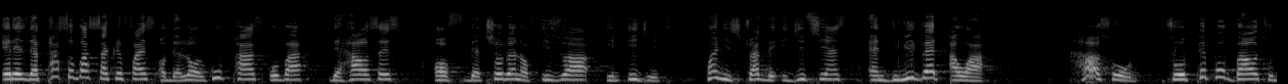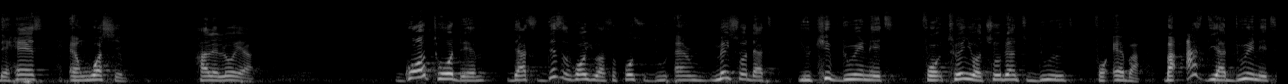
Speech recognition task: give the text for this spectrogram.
It is the Passover sacrifice of the Lord who passed over the houses of the children of Israel in Egypt when he struck the Egyptians and delivered our household. So people bowed to the heads and worship. Hallelujah. God told them that this is what you are supposed to do and make sure that you keep doing it for train your children to do it forever. But as they are doing it,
